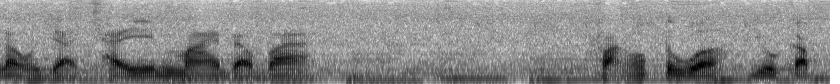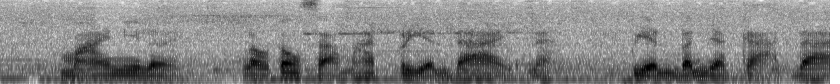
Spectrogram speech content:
เราอย่าใช้ไม้แบบว่า ฝังตัวอยู่กับไม้นี่เลย เราต้องสามารถเปลี่ยนได้นะเปลี่ยนบรรยากาศได้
